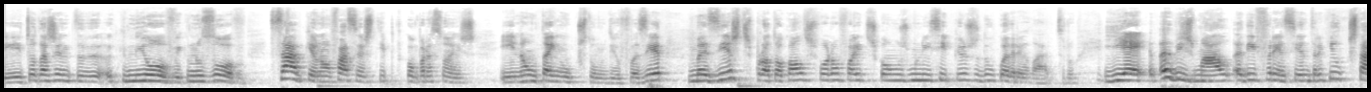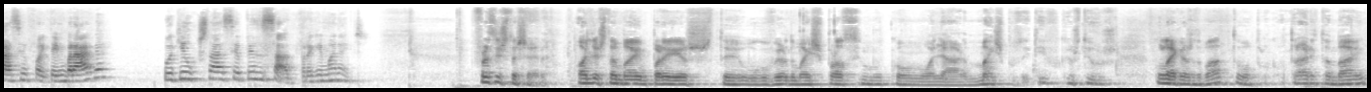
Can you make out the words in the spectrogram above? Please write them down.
e toda a gente que me ouve e que nos ouve, sabe que eu não faço este tipo de comparações e não tenho o costume de o fazer, mas estes protocolos foram feitos com os municípios do quadrilátero. E é abismal a diferença entre aquilo que está a ser feito em Braga com aquilo que está a ser pensado para Guimarães. Francisco Teixeira, olhas também para este, o governo mais próximo com um olhar mais positivo que os teus colegas de debate, ou pelo contrário também?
